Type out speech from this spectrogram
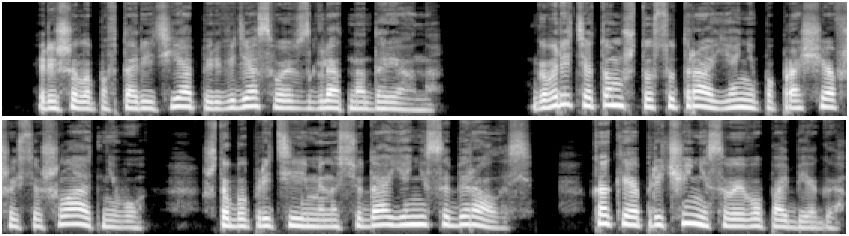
— решила повторить я, переведя свой взгляд на Дариана. Говорить о том, что с утра я, не попрощавшись, ушла от него, чтобы прийти именно сюда, я не собиралась, как и о причине своего побега.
